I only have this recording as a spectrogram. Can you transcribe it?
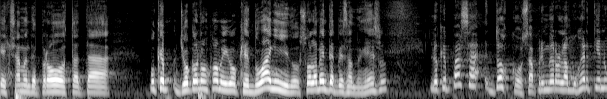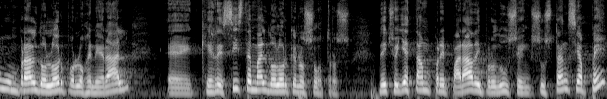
examen de próstata, porque yo conozco amigos que no han ido solamente pensando en eso. Lo que pasa, dos cosas. Primero, la mujer tiene un umbral dolor por lo general eh, que resiste más el dolor que nosotros. De hecho, ellas están preparadas y producen sustancia P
